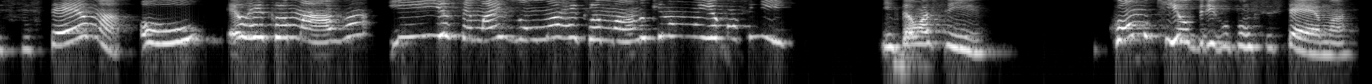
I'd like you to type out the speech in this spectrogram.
sistema, ou eu reclamava e ia ser mais uma reclamando que não ia conseguir. Então, assim, como que eu brigo com o sistema?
